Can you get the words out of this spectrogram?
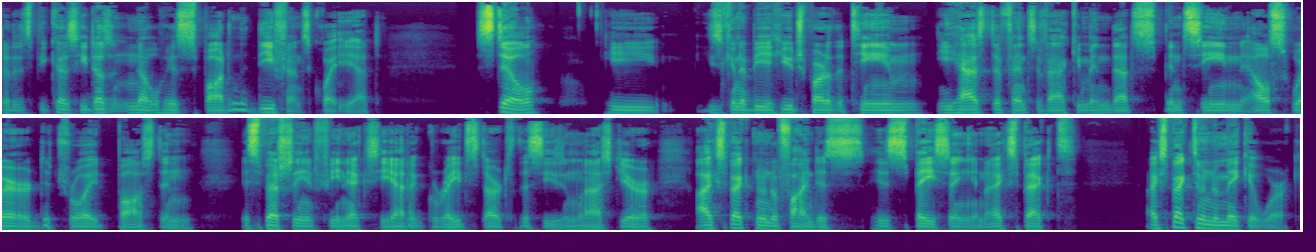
but it's because he doesn't know his spot in the defense quite yet. Still, he he's going to be a huge part of the team. He has defensive acumen that's been seen elsewhere, Detroit, Boston, especially in Phoenix. He had a great start to the season last year. I expect him to find his his spacing, and I expect I expect him to make it work.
